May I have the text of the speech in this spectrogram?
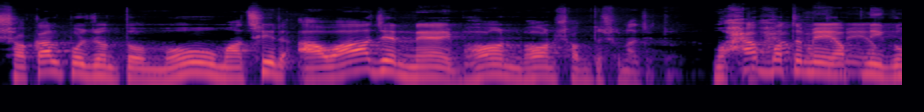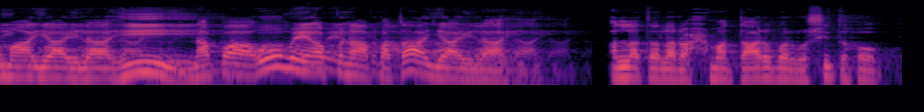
সকাল পর্যন্ত মৌমাছির আওয়াজের ন্যায় ভন ভন শব্দ শোনা যেত মে আপনি গুমা, ইয়া ইলাহি। নাপা ও মে আপনা পাতা, ইয়া ইলাহি। আল্লাহ তালা রহমত তার উপর বসিত হোক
